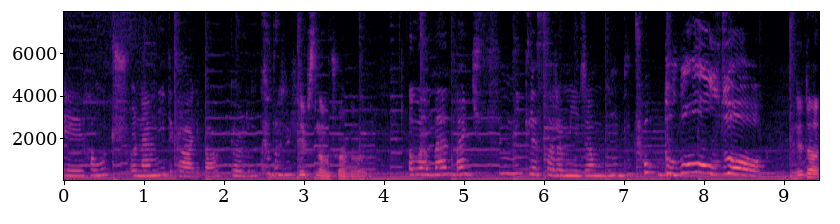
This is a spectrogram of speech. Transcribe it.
Ee, havuç önemliydi galiba gördüğüm kadarıyla. Hepsinde avuç vardı orada. Ama ben ben kesinlikle saramayacağım bunu. Bu çok dolu oldu. Ne daha...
